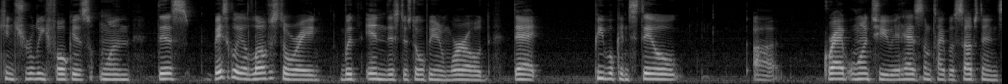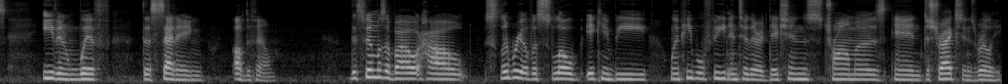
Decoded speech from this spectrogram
can truly focus on this basically a love story within this dystopian world that people can still uh, grab onto. It has some type of substance, even with the setting of the film. This film is about how slippery of a slope it can be when people feed into their addictions, traumas, and distractions, really.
